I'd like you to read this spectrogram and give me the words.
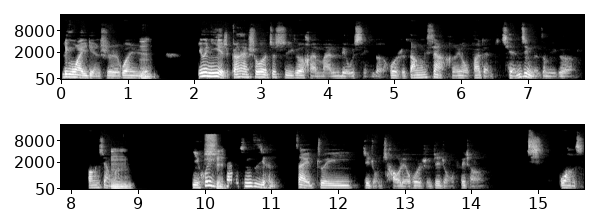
另外一点是关于，因为你也是刚才说了，这是一个还蛮流行的，或者是当下很有发展前景的这么一个方向嘛，嗯，你会担心自己很在追这种潮流，或者是这种非常忘记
